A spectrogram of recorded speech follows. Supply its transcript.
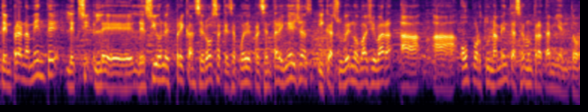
tempranamente lesiones precancerosas que se puede presentar en ellas y que a su vez nos va a llevar a, oportunamente hacer un tratamiento.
